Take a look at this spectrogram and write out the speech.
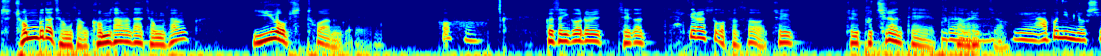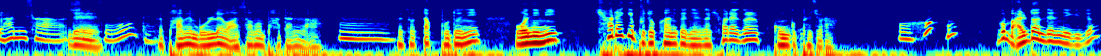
저- 전부 다 정상, 검사는 다 정상, 이유 없이 토하는 거예요. 허허. 그래서 이거를 제가 해결할 수가 없어서 저희 저희 부친한테 부탁을 네. 했죠. 예, 아버님 역시 한의사시고. 네. 밤에 몰래 와서 한번 봐달라. 음. 그래서 딱 보더니 원인이 혈액이 부족하니까 얘네가 혈액을 공급해줘라. 어허? 이거 말도 안 되는 얘기죠?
